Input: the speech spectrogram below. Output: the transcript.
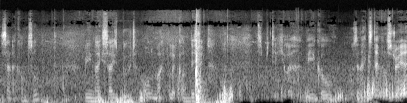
center console. Really nice size boot, all immaculate condition. This particular vehicle was an ex-demonstrator.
